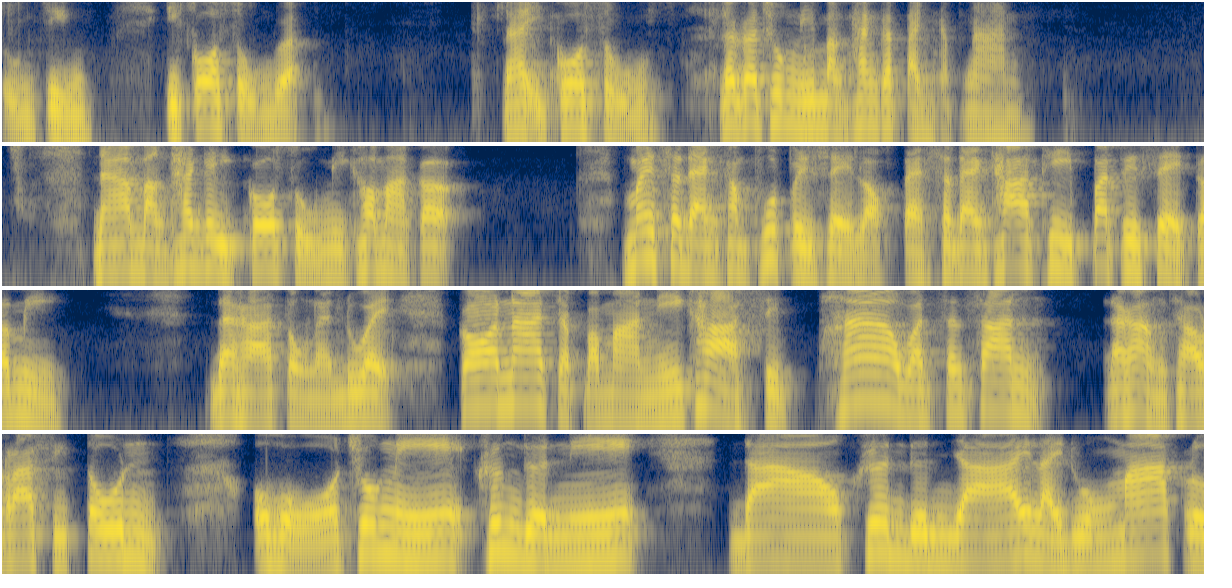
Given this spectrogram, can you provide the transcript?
สูงจริง อีโก้สูงด้วยนะอีโก้สูง แล้วก็ช่วงนี้บางท่านก็แต่งกับงานนะบางท่านก็อีโก้สูงมีเข้ามาก็ ไม่แสดงคำพูดปฏิเสธหรอกแต่แสดงท่าทีปฏิเสธก็มี นะคะ ตรงนั้นด้วย ก็น่าจะประมาณนี้ค่ะสิบห้าวันสั้น ๆ นะคะของชาวราศีตุลโอ้โห ช่วงนี้ครึ่งเดือนนี้ ดาวเคลื่อนเดือนย้ายหลายดวงมากเล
